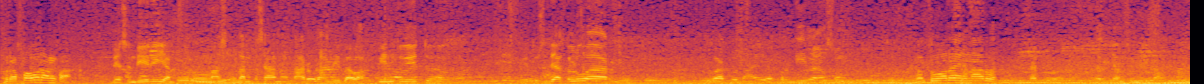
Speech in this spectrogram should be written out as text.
Berapa orang Pak? dia sendiri yang turun masukkan ke sana taruhlah di bawah pintu itu itu dia keluar gitu keluar tuh naik ya pergi langsung Satu orang yang naruh. satu dari jam 9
